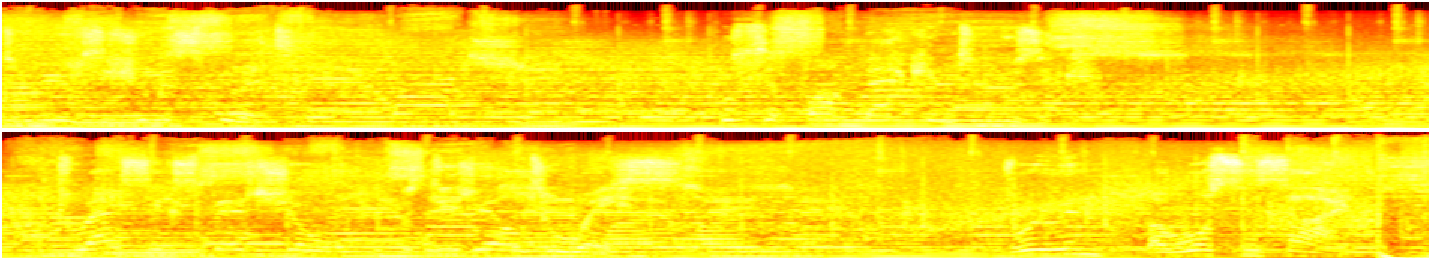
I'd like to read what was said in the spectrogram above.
to move the human spirit. Put the fun back into music. Trance Expert Show with DJ Altoways. Driven by what's inside.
